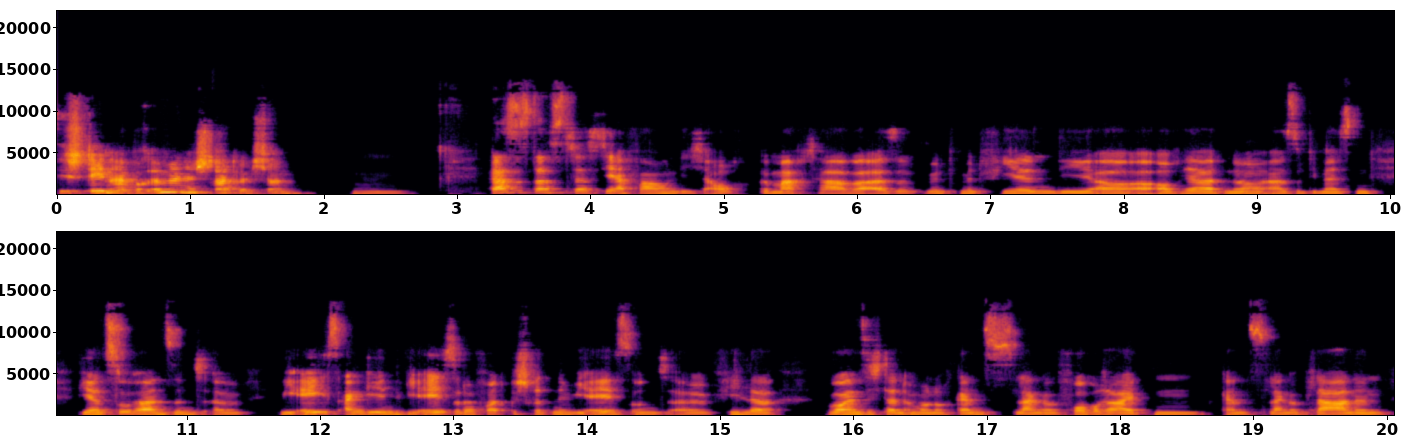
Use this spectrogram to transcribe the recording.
die stehen einfach immer in den Startlöchern. Mhm. Das ist das, das ist die Erfahrung, die ich auch gemacht habe. Also mit, mit vielen, die äh, auch ja, ne, also die meisten, die ja zuhören, sind äh, VAs, angehende VAs oder fortgeschrittene VAs und äh, viele wollen sich dann immer noch ganz lange vorbereiten, ganz lange planen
